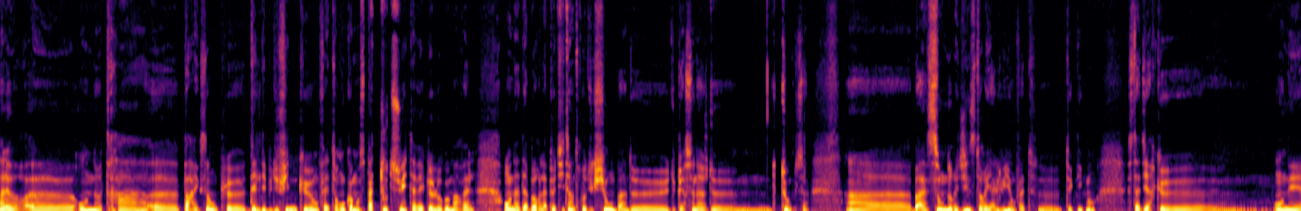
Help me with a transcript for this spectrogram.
Alors, euh, on notera euh, par exemple dès le début du film que en fait on commence pas tout de suite avec le logo Marvel. On a d'abord la petite introduction ben, du personnage de, de euh, ben, son origin story à lui en fait techniquement. C'est-à-dire que on est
